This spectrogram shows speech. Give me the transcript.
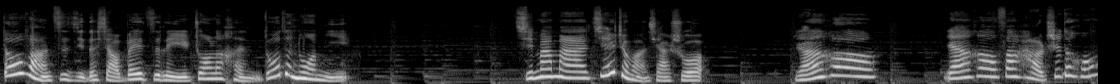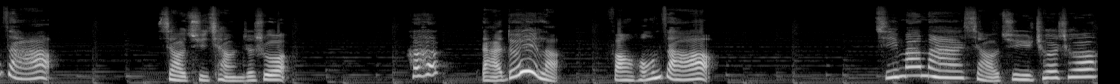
都往自己的小杯子里装了很多的糯米。齐妈妈接着往下说：“然后，然后放好吃的红枣。”小趣抢着说：“ 呵呵，答对了，放红枣。”齐妈妈、小趣、车车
